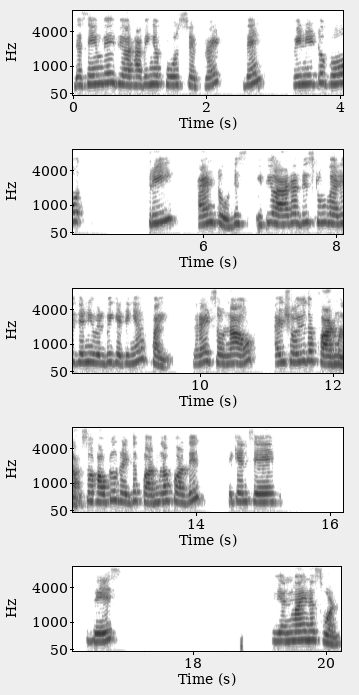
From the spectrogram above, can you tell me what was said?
The same way, if you are having a four step, right, then we need to go 3 and 2. This If you added these two values, then you will be getting a 5. Right? So now I'll show you the formula. So how to write the formula for this? We can say this n minus 1.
